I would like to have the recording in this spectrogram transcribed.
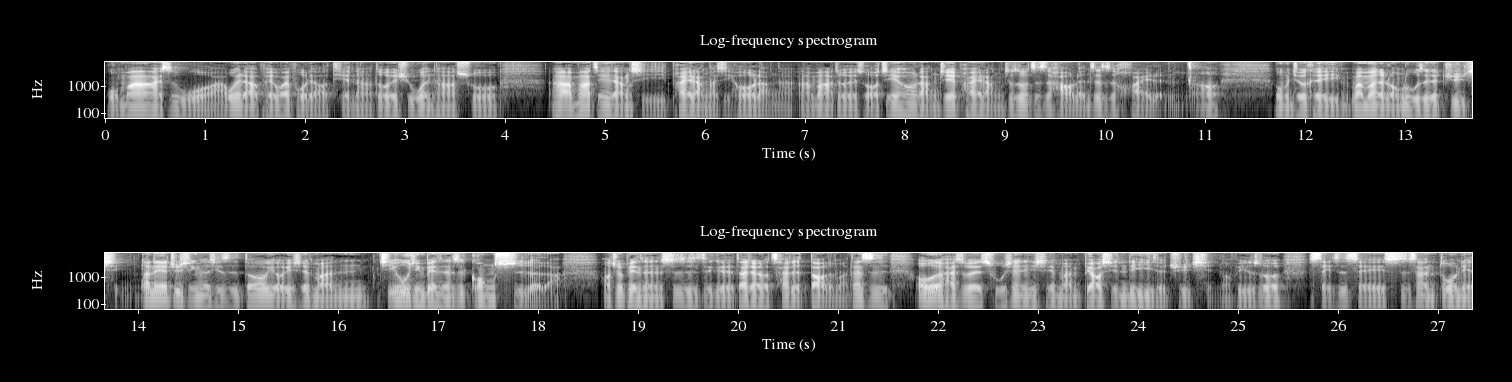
我妈还是我啊，为了要陪外婆聊天啊，都会去问她说：“啊，阿嬷，这人是拍狼还是好狼啊？”阿嬷都会说：“哦，这好人，这拍狼，就说这是好人，这是坏人。”然后。我们就可以慢慢的融入这个剧情。那那些剧情呢，其实都有一些蛮几乎已经变成是公式了啦，哦，就变成是这个大家都猜得到的嘛。但是偶尔还是会出现一些蛮标新立异的剧情哦，比如说谁是谁失散多年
